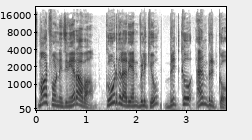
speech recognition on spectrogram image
സ്മാർട്ട് ഫോൺ എഞ്ചിനീയർ ആവാം. കൂടുതൽ അറിയാൻ വിളിക്കൂ ബ്രിഡ്കോ ആൻഡ് ബ്രിഡ്കോ.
